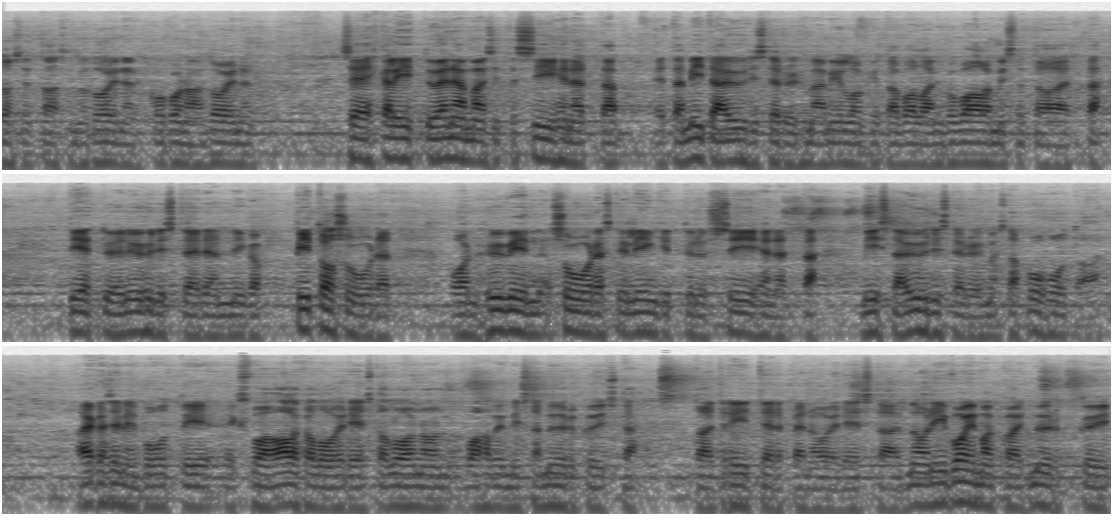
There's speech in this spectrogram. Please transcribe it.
se on sitten taas niin toinen, kokonaan toinen. Se ehkä liittyy enemmän sitten siihen, että, että mitä yhdisteryhmää milloinkin tavallaan niin valmistetaan, että tiettyjen yhdisteiden niin pitoisuudet on hyvin suuresti linkittynyt siihen, että mistä yhdisteryhmästä puhutaan. Aikaisemmin puhuttiin eikö vaan alkaloideista, luonnon vahvimmista myrkyistä tai triterpenoideista. Ne on niin voimakkaita myrkkyjä,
